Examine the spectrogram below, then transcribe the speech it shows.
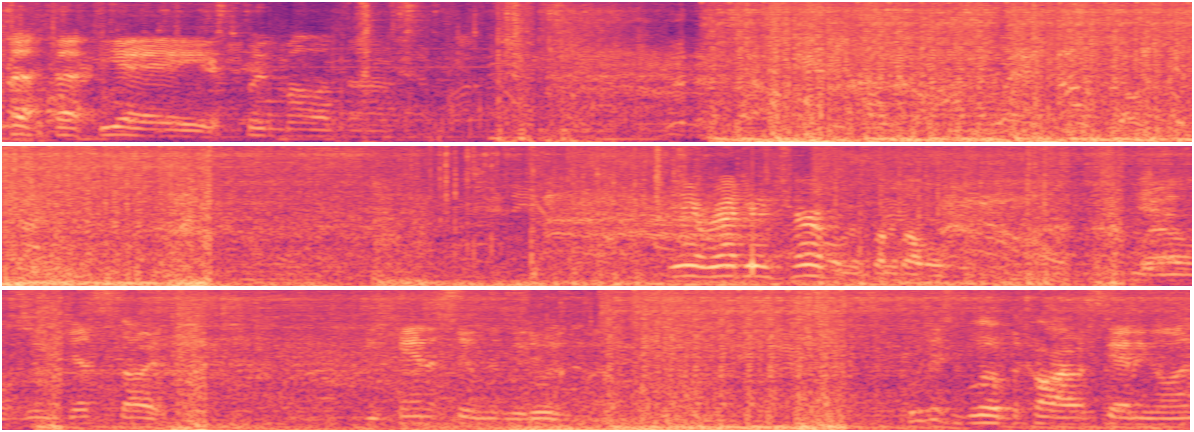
Yay, twin Molotov. Yeah, we're not doing terrible in this bubble. Well, we just started. You can't assume that we're doing well. Who just blew up the car I was standing on?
